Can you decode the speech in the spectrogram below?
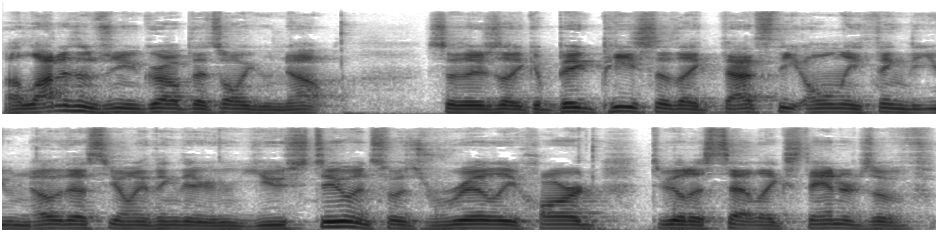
a lot of times when you grow up that's all you know. So there's like a big piece of like that's the only thing that you know, that's the only thing that you're used to, and so it's really hard to be able to set like standards of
